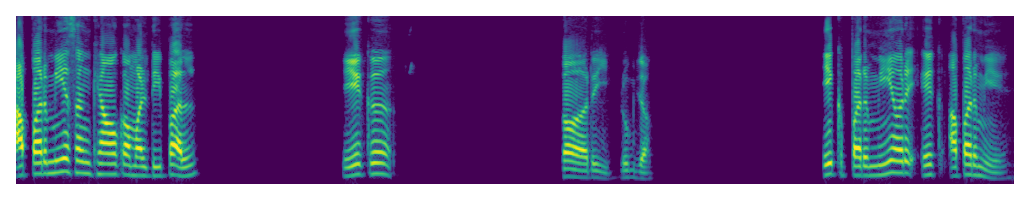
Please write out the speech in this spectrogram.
अपरमीय संख्याओं का मल्टीपल एक सॉरी रुक जाओ। एक परमीय और एक अपरमीय।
